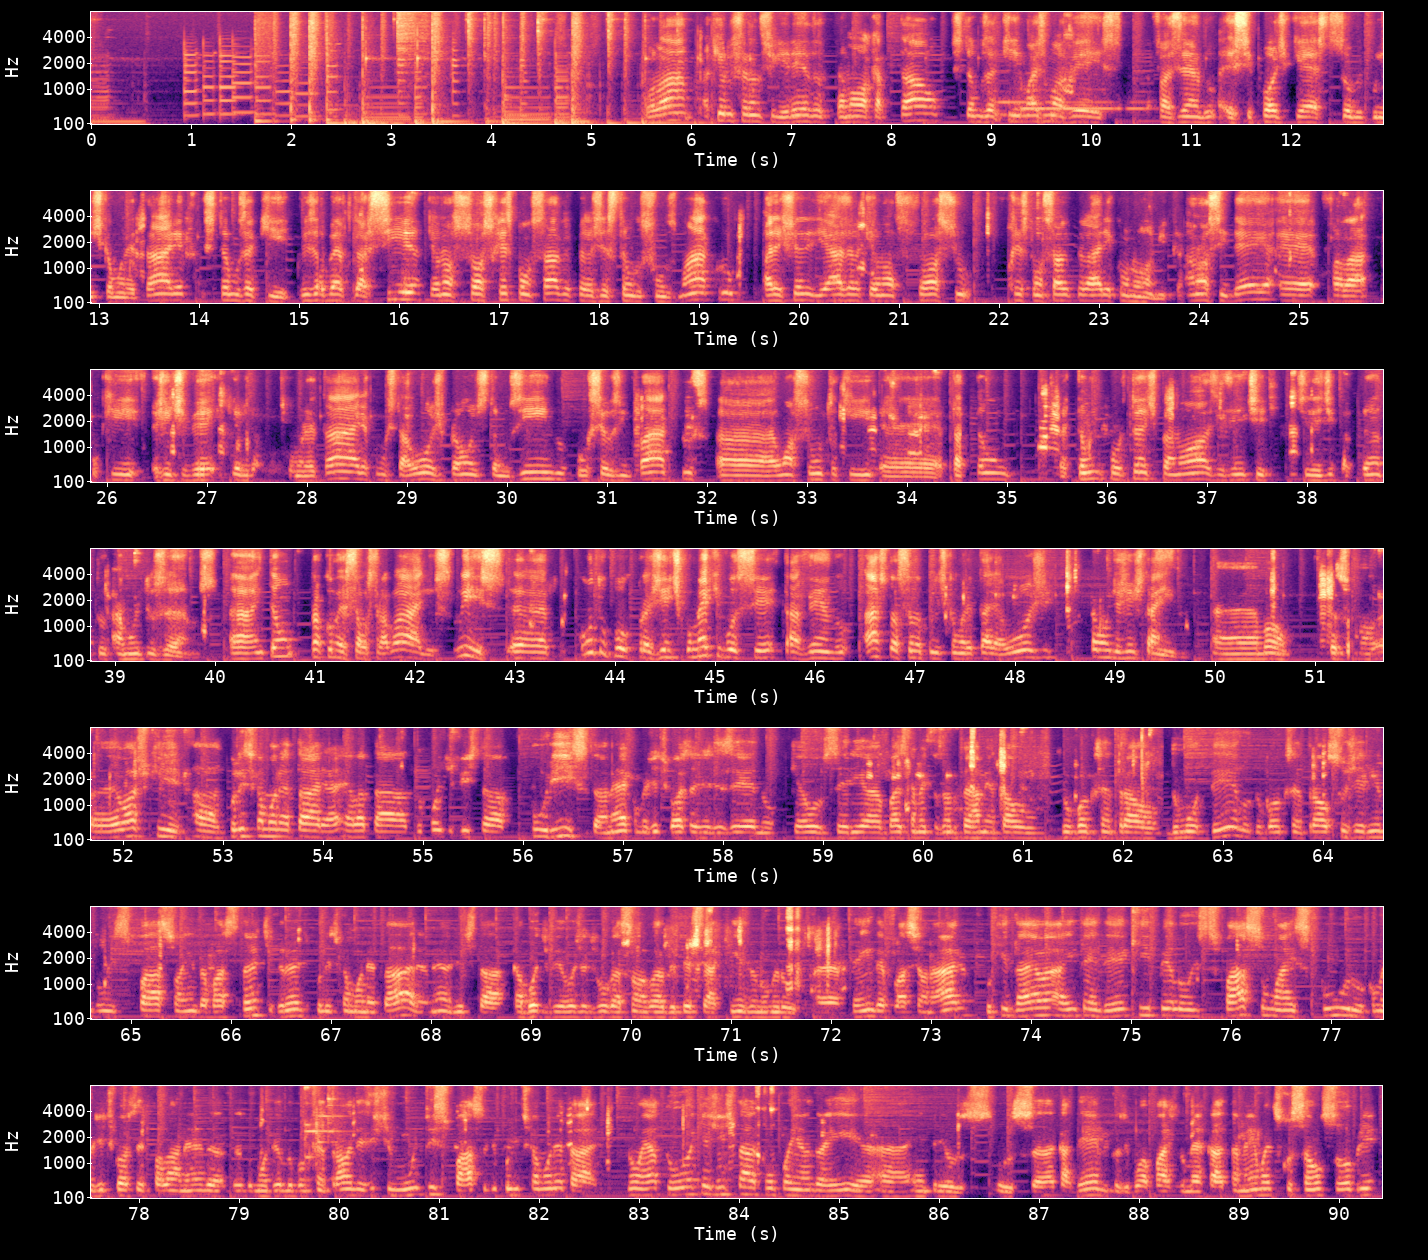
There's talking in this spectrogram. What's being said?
Olá, aqui é o Luiz Fernando Figueiredo, da Mauá Capital. Estamos aqui mais uma vez fazendo esse podcast sobre política monetária. Estamos aqui Luiz Alberto Garcia, que é o nosso sócio responsável pela gestão dos fundos macro, Alexandre Diázara, que é o nosso sócio responsável pela área econômica. A nossa ideia é falar o que a gente vê em termos política monetária, como está hoje, para onde estamos indo, os seus impactos, uh, um assunto que está é, tá tão é tão importante para nós e a gente se dedica tanto há muitos anos. Ah, então, para começar os trabalhos, Luiz, é, conta um pouco para a gente como é que você está vendo a situação da política monetária hoje, para onde a gente está indo. É, bom, Pessoal, é, eu acho que a política monetária ela está do ponto de vista purista, né, como a gente gosta de dizer, no, que é o, seria basicamente usando o ferramental do Banco Central, do modelo do Banco Central, sugerindo um espaço ainda bastante grande de política monetária. Né? A gente tá, acabou de ver hoje a divulgação agora do IPCA 15, um número é, bem deflacionário, o que dá a entender que pelo espaço mais puro, como a gente gosta de falar, né, do, do modelo do Banco Central, ainda existe muito muito espaço de política monetária. Não é à toa que a gente está acompanhando aí, uh, entre os, os acadêmicos e boa parte do mercado também, uma discussão sobre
